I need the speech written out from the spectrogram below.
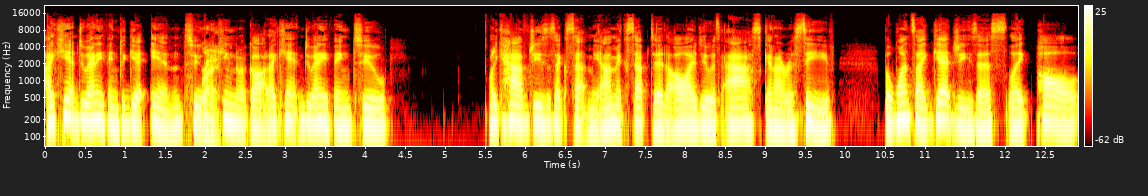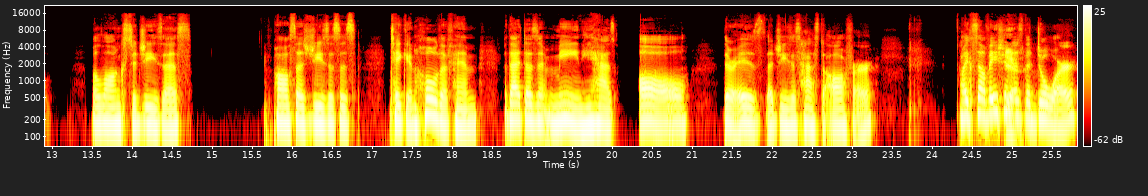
I can't do anything to get into Right. the kingdom of God. I can't do anything to like have Jesus accept me. I'm accepted. All I do is ask and I receive. But once I get Jesus, like Paul belongs to Jesus, Paul says Jesus has taken hold of him, but that doesn't mean he has all there is that Jesus has to offer. Like salvation Yeah. is the door.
